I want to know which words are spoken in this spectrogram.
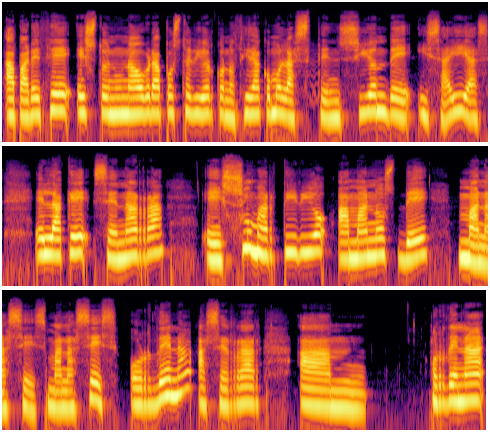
aparece esto en una obra posterior conocida como la Ascensión de Isaías, en la que se narra eh, su martirio a manos de Manasés. Manasés ordena aserrar a... Mm, ordena,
